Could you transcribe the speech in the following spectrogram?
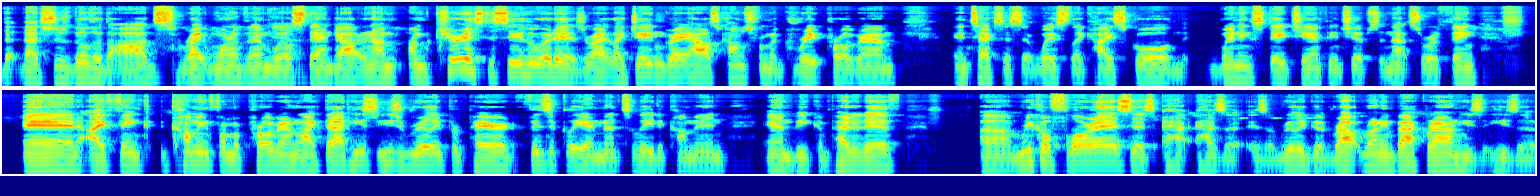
th- that's just those are the odds, right? One of them yeah. will stand out, and I'm I'm curious to see who it is, right? Like Jaden Greathouse comes from a great program in Texas at Westlake High School, and winning state championships and that sort of thing. And I think coming from a program like that, he's he's really prepared physically and mentally to come in and be competitive. Um, Rico Flores is has a is a really good route running background. He's he's a,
